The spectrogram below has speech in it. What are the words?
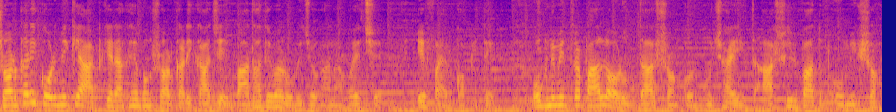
সরকারি কর্মীকে আটকে রাখা এবং সরকারি কাজে বাধা দেওয়ার অভিযোগ আনা হয়েছে এফআইআর কপিতে। অগ্নিমিত্রা পাল অরূপ দাস শঙ্কর গুছাইত আশীর্বাদ ভৌমিক সহ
